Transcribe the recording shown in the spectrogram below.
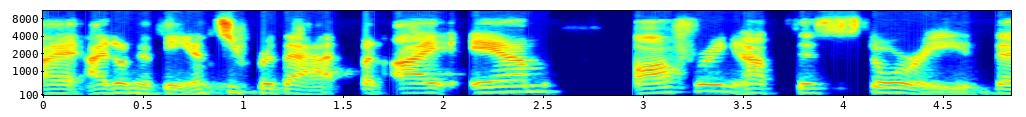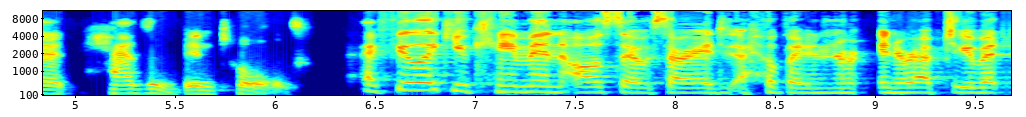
I, I don't have the answer for that but i am offering up this story that hasn't been told I feel like you came in also, sorry, I, hope I didn't interrupt you, but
